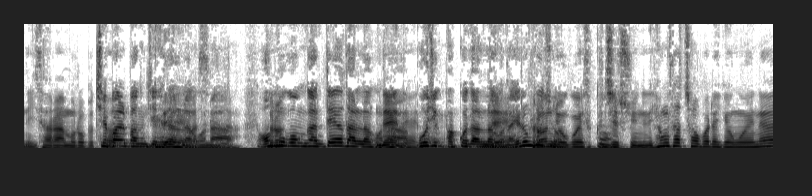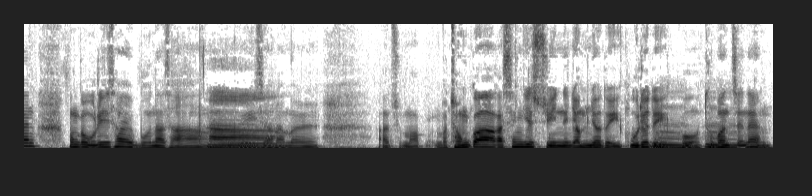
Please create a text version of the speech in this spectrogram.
이 사람으로부터 재발 방지해달라거나 네, 업무 공간 떼어달라거나 네네네. 네, 네. 보직 바꿔달라거나 네, 이런 그런 거죠. 요구에서 그칠 어. 수 있는데 형사처벌의 경우에는 뭔가 우리 사회 문화상 아. 이 사람을 아주 막뭐 전과가 생길 수 있는 염려도 있고 우려도 음, 있고 두 음. 번째는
